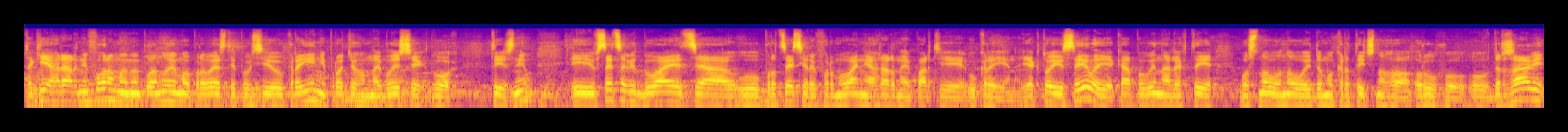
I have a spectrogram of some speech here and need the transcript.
Такі аграрні форуми ми плануємо провести по всій Україні протягом найближчих двох тижнів. І все це відбувається у процесі реформування аграрної партії України, як тої сили, яка повинна лягти в основу нової демократичного руху у державі,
